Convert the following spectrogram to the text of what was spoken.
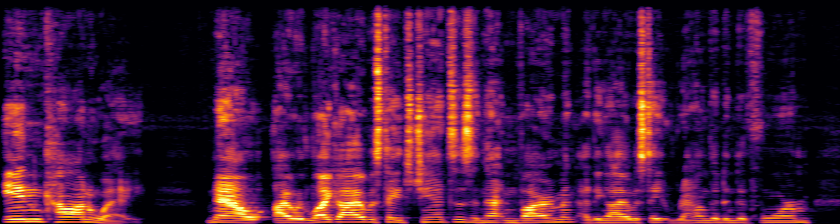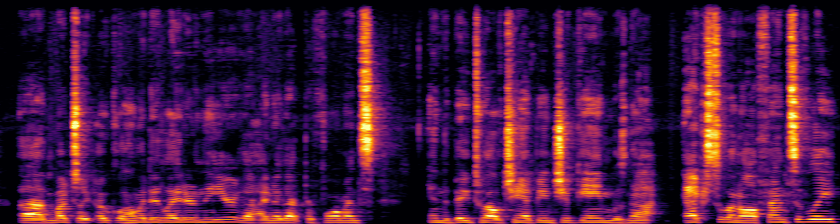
in Conway. Now, I would like Iowa State's chances in that environment. I think Iowa State rounded into form, uh, much like Oklahoma did later in the year. That I know that performance in the Big 12 championship game was not excellent offensively,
